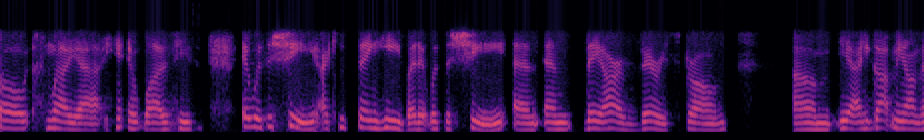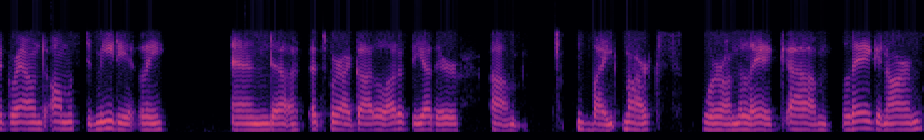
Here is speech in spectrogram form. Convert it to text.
Oh well, yeah, it was. He's. It was a she. I keep saying he, but it was a she, and and they are very strong. Um, yeah, he got me on the ground almost immediately, and uh, that's where I got a lot of the other um, bite marks were on the leg, um, leg and arms,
